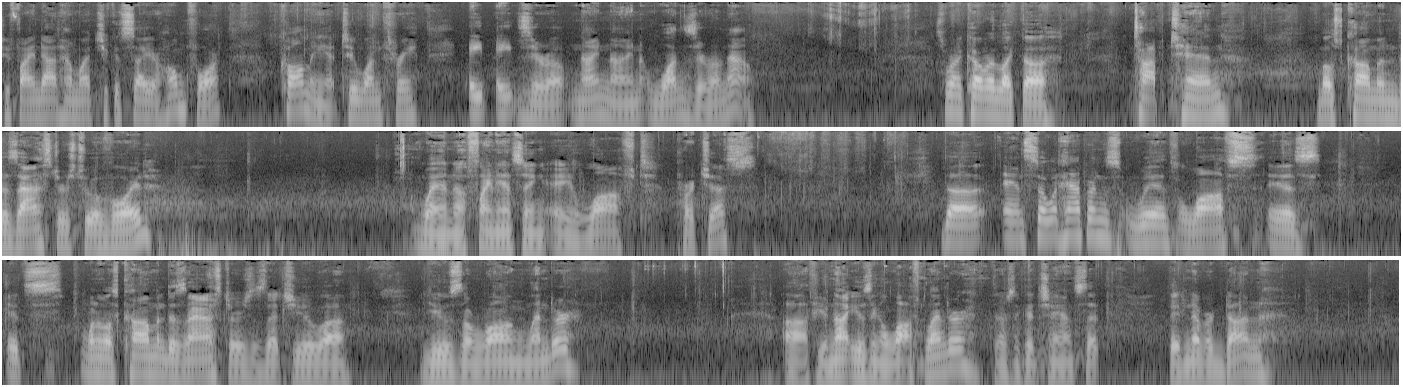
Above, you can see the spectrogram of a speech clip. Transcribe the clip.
to find out how much you could sell your home for, call me at 213 880 9910 now. So, we're going to cover like the top 10 most common disasters to avoid when uh, financing a loft purchase. The, and so, what happens with lofts is it's one of the most common disasters is that you uh, use the wrong lender. Uh, if you're not using a loft lender, there's a good chance that they've never done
